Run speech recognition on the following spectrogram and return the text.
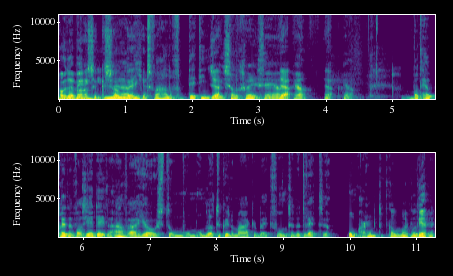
Oh, dat weet ik zo'n ja, beetje... 12, 13 zoiets zal het geweest zijn, ja. Ja. Ja. Ja. Ja. Wat heel prettig was, jij deed een aanvraag, Joost, om, om, om dat te kunnen maken bij het fonds. En het werd eh, omarmd, kan mag ik wel Ja. zeggen.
